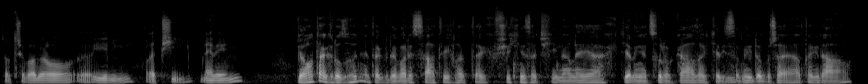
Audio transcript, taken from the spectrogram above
to třeba bylo jiný, lepší, nevím. Jo, tak rozhodně, tak v 90. letech všichni začínali a chtěli něco dokázat, chtěli se mít dobře a tak dál.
